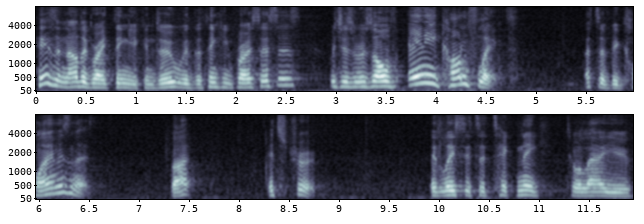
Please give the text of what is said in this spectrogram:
here's another great thing you can do with the thinking processes, which is resolve any conflict. That's a big claim, isn't it? But it's true. At least it's a technique to allow you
